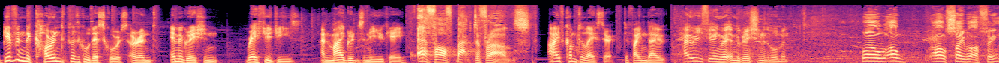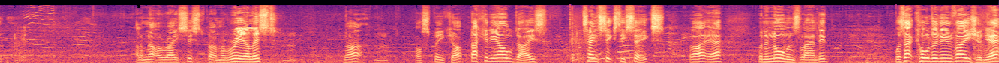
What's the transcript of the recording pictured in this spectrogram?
Given the current political discourse around immigration, refugees, and migrants in the UK, F off back to France. I've come to Leicester to find out how are you feeling about immigration at the moment? Well, I'll, I'll say what I think. And I'm not a racist, but I'm a realist. Right? I'll speak up. Back in the old days, 1066, right, yeah, when the Normans landed, was that called an invasion, yeah?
